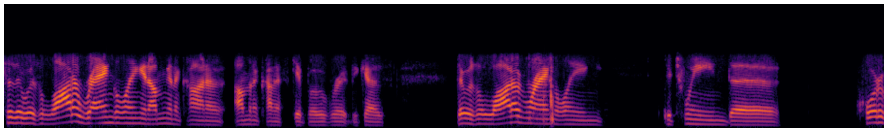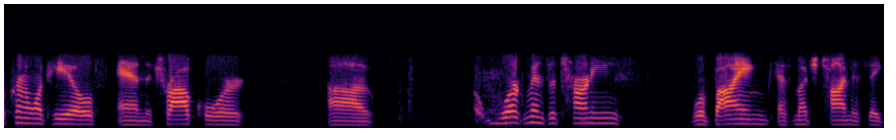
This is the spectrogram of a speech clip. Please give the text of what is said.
so there was a lot of wrangling, and I'm going to kind of I'm going to kind of skip over it because there was a lot of wrangling between the Court of Criminal Appeals and the trial court. Uh, Workman's attorneys were buying as much time as they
